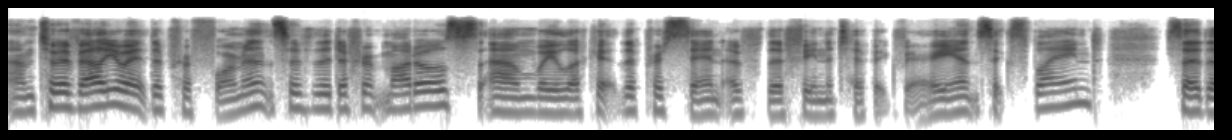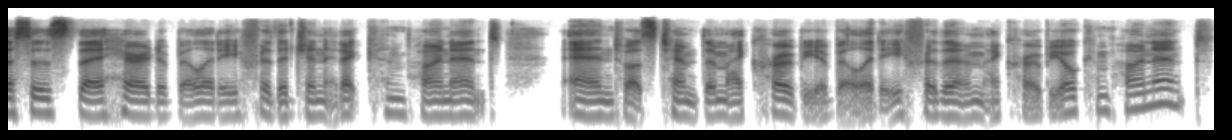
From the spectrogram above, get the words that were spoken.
Um, to evaluate the performance of the different models, um, we look at the percent of the phenotypic variance explained. So this is the heritability for the genetic component and what's termed the microbiability for the microbial component.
